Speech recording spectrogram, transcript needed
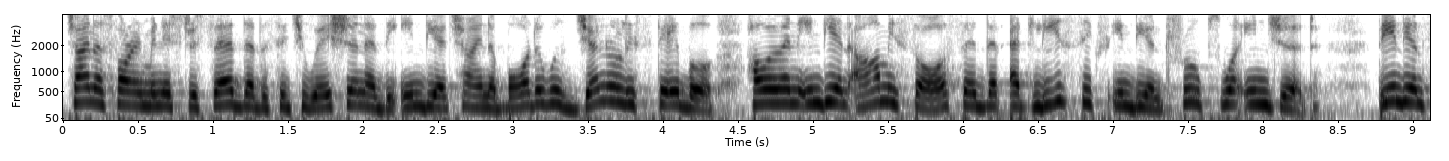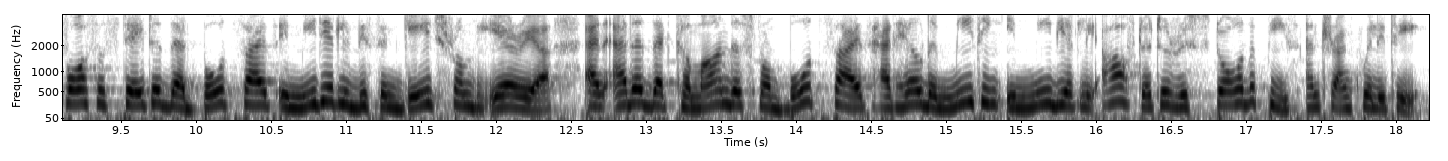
China's foreign ministry said that the situation at the India-China border was generally stable. However, an Indian army source said that at least six Indian troops were injured. The Indian forces stated that both sides immediately disengaged from the area and added that commanders from both sides had held a meeting immediately after to restore the peace and tranquility.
